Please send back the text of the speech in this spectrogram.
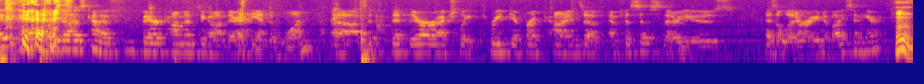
It it does kind of bear commenting on there at the end of one, uh, that- that there are actually three different kinds of emphasis that are used as a literary device in here. Hmm.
